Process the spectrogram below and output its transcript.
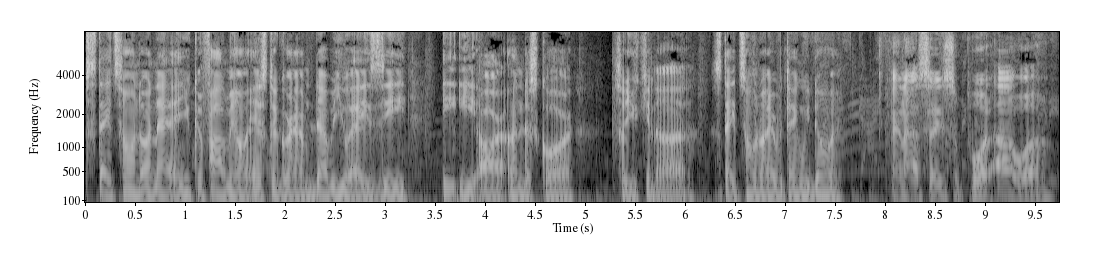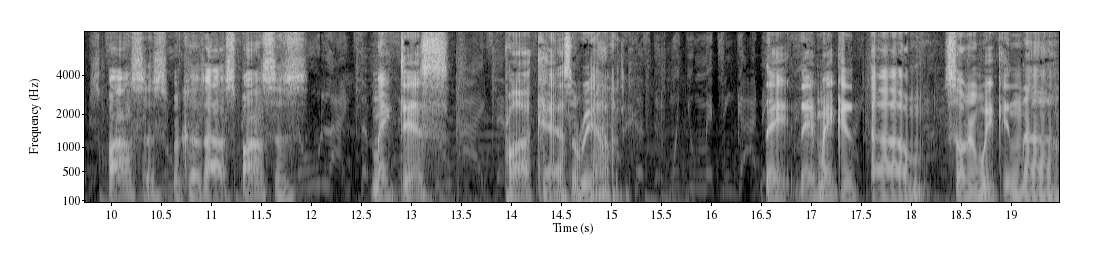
stay tuned on that. And you can follow me on Instagram, W A Z E E R underscore, so you can uh stay tuned on everything we're doing. And I say support our sponsors because our sponsors make this podcast a reality. They they make it um, so that we can uh,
